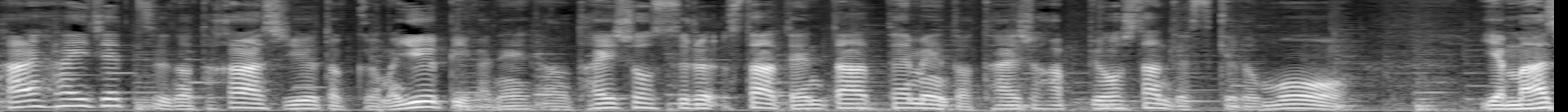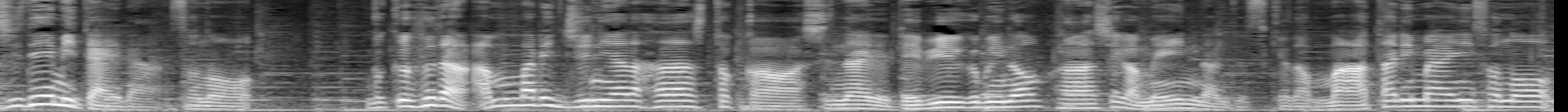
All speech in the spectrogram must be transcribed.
ハイハイジェッツの高橋優斗くん、まあ、ユーピーがね、あの、退所するスタートエンターテインメント退所発表したんですけども、いや、マジでみたいな、その、僕普段あんまりジュニアの話とかはしないでデビュー組の話がメインなんですけど、まあ当たり前にその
